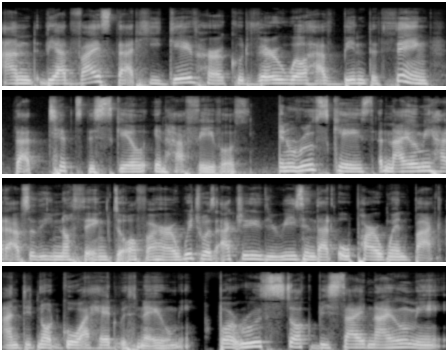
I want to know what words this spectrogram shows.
And the advice that he gave her could very well have been the thing that tipped the scale in her favors. In Ruth's case, Naomi had absolutely nothing to offer her, which was actually the reason that Orpah went back and did not go ahead with Naomi. But Ruth stuck beside Naomi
